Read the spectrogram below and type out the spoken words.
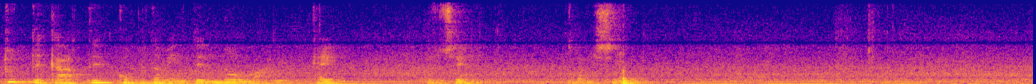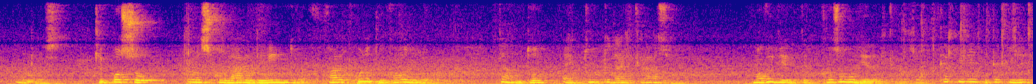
tutte carte completamente normali ok? Cosa c'è? Bravissimo. Che posso mescolare dentro fare quello che voglio Tanto è tutto dal caso. Ma voi direte, cosa vuol dire dal caso? Capirete, capirete.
